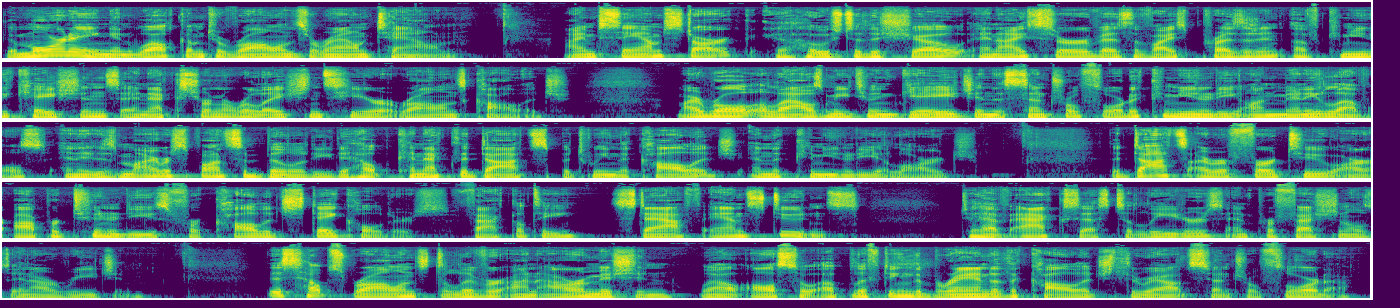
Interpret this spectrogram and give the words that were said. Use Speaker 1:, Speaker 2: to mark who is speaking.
Speaker 1: Good morning and welcome to Rollins Around Town. I'm Sam Stark, the host of the show, and I serve as the Vice President of Communications and External Relations here at Rollins College. My role allows me to engage in the Central Florida community on many levels, and it is my responsibility to help connect the dots between the college and the community at large. The dots I refer to are opportunities for college stakeholders, faculty, staff, and students to have access to leaders and professionals in our region. This helps Rollins deliver on our mission while also uplifting the brand of the college throughout Central Florida.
